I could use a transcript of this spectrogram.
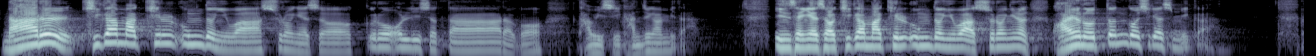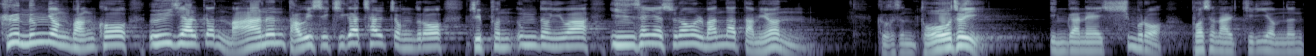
나를 기가 막힐 웅덩이와 수렁에서 끌어올리셨다라고 다윗이 간증합니다. 인생에서 기가 막힐 웅덩이와 수렁이는 과연 어떤 것이겠습니까? 그 능력 많고 의지할 것 많은 다윗이 기가 찰 정도로 깊은 웅덩이와 인생의 수렁을 만났다면 그것은 도저히 인간의 힘으로 벗어날 길이 없는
